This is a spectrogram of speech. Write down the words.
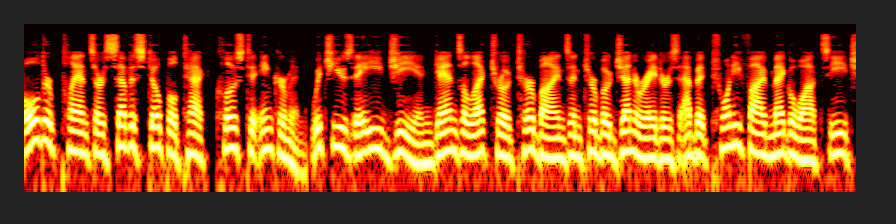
Older plants are Sevastopol Tech close to Inkerman which use AEG and Ganz electro turbines and turbogenerators Abit 25 MW each,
